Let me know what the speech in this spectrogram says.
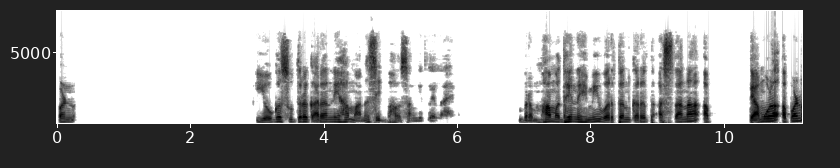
पण योगसूत्रकारांनी हा मानसिक भाव सांगितलेला आहे. ब्रह्मामध्ये नेहमी वर्तन करत असताना त्यामुळं आपण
